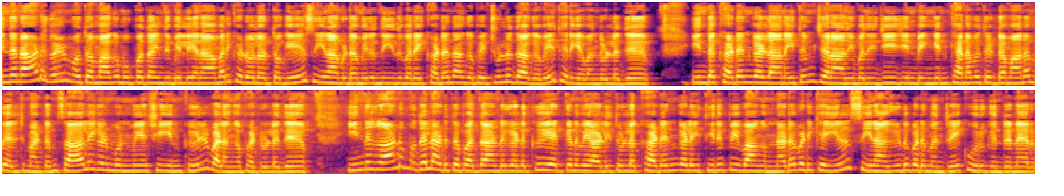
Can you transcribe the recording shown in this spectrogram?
இந்த நாடுகள் மொத்தமாக முப்பத்தைந்து பில்லியன் அமெரிக்க டாலர் தொகையை சீனாவிடமிருந்து இதுவரை கடனாக பெற்றுள்ளதாகவே தெரிய வந்துள்ளது இந்த கடன்கள் அனைத்தும் ஜனாதிபதி ஜி ஜின்பிங்கின் கனவு திட்டமான பெல்ட் மற்றும் சாலைகள் முன்முயற்சியின் கீழ் வழங்கப்பட்டுள்ளது. இந்த ஆண்டு முதல் அடுத்த பத்தாண்டுகளுக்கு ஏற்கனவே அளித்துள்ள கடன்களை திருப்பி வாங்கும் நடவடிக்கையில் சீனா ஈடுபடும் என்றே கூறுகின்றனர்.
